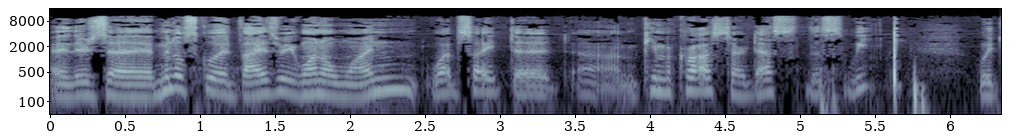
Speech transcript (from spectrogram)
uh, there's a middle school advisory 101 website that um, came across our desk this week, which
